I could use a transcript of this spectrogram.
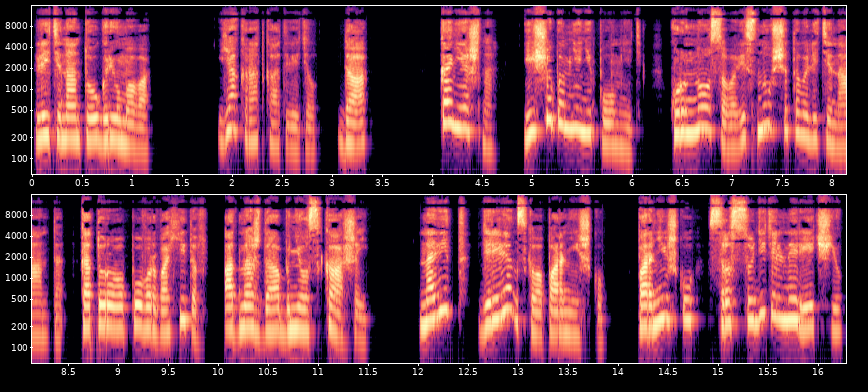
лейтенанта Угрюмова?» Я кратко ответил. «Да». «Конечно, еще бы мне не помнить. Курносого, веснущатого лейтенанта, которого повар Вахитов однажды обнес кашей. На вид деревенского парнишку, парнишку с рассудительной речью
